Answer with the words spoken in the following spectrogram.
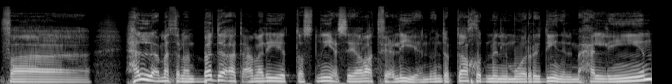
فهلأ مثلا بدأت عملية تصنيع سيارات فعليه إنه أنت بتاخذ من الموردين المحليين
